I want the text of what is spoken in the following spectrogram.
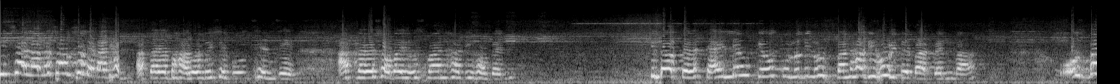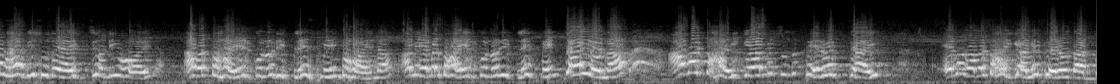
ইনশাল্লাহ আমরা সংসদে পাঠাবো আপনারা ভালোবেসে বলছেন যে, আপনারা সবাই উসমান হাদি হবেন। কিন্তু আপনারা চাইলেও কেউ কোনোদিন উসমান হাদি হইতে পারবেন না। ওসমান হাদি শুধু একজনই হয়, আমার ভাইয়ের কোনো রিপ্লেসমেন্ট হয় না। আমি আমার ভাইয়ের কোনো রিপ্লেসমেন্ট চাইও না। আমার ভাইকে আমি শুধু ফেরত চাই এবং আমার ভাইকে আমি ফেরত আনব।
